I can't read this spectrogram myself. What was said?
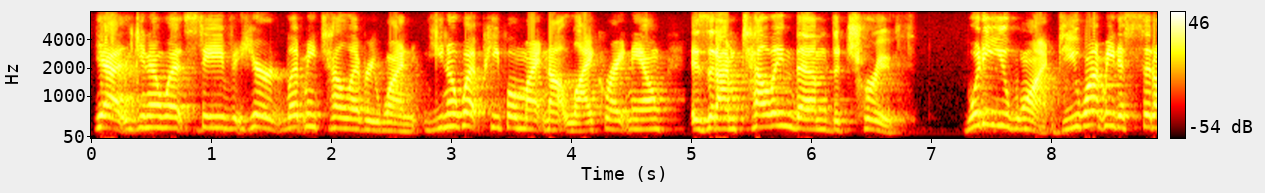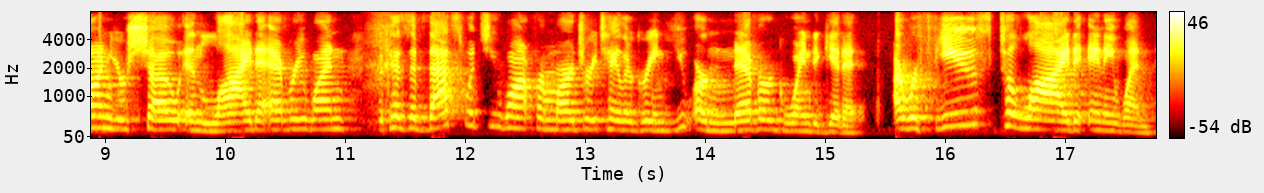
Yeah, you know what, Steve? Here, let me tell everyone. You know what people might not like right now is that I'm telling them the truth. What do you want? Do you want me to sit on your show and lie to everyone? Because if that's what you want from Marjorie Taylor Greene, you are never going to get it. I refuse to lie to anyone.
